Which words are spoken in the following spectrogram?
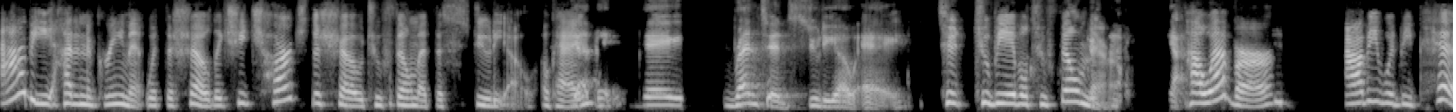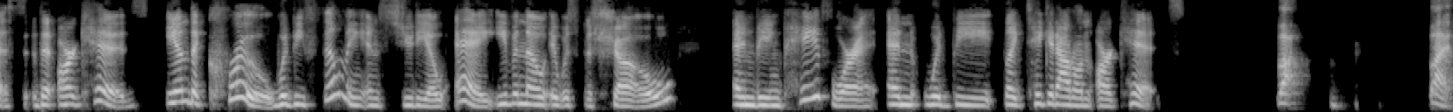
Abby had an agreement with the show. Like she charged the show to film at the studio, okay? Yeah, they, they rented Studio A. To to be able to film there. Yeah. However, mm. Abby would be pissed that our kids and the crew would be filming in Studio A, even though it was the show and being paid for it, and would be like take it out on our kids. But but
